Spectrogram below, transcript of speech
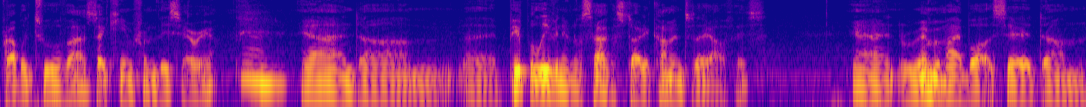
Probably two of us that came from this area and um, uh, people living in Osaka started coming to the office. And remember, my boss said, um,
